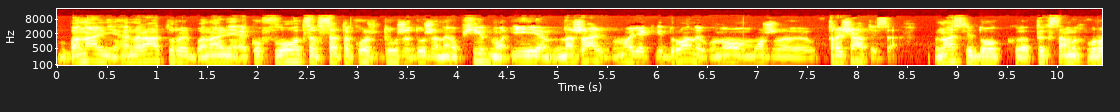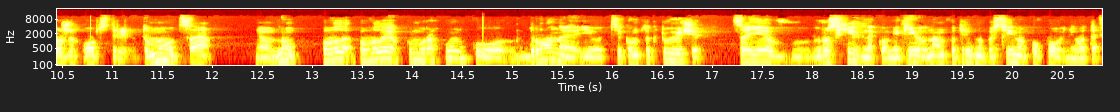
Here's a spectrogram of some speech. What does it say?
Банальні генератори, банальні екофло, це все також дуже дуже необхідно. І на жаль, воно як і дрони, воно може втрачатися внаслідок е, тих самих ворожих обстрілів. Тому це е, ну по вели- по великому рахунку дрони і от ці комплектуючі це є розхідником, який нам потрібно постійно поповнювати. Е,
